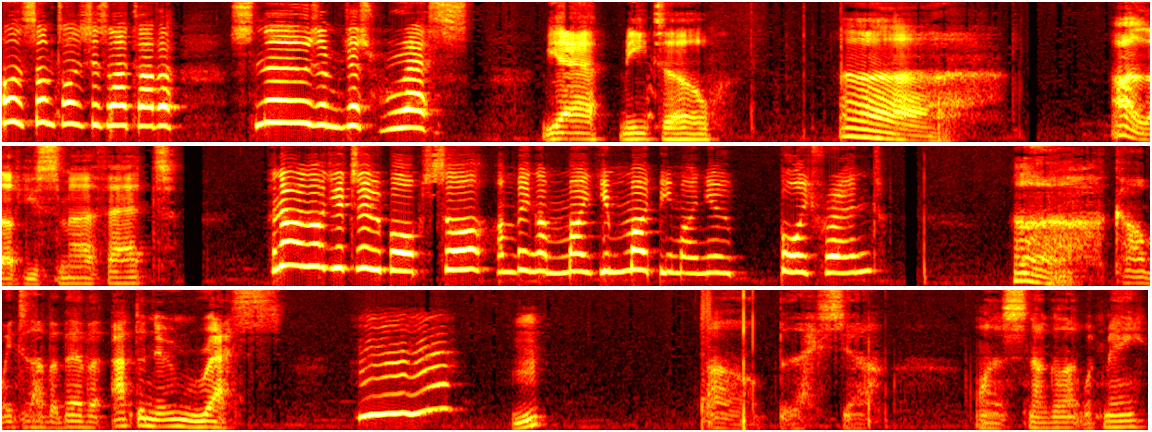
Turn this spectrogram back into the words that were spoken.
I sometimes just like to have a snooze and just rest. Yeah, me too. Ah. I love you, Smurfette. And I love you too, Bulbasaur. I think I might, you might be my new boyfriend. Ah, can't wait to have a bit of an afternoon rest. Mm-hmm. Hmm? Oh, bless you. Want to snuggle up with me?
